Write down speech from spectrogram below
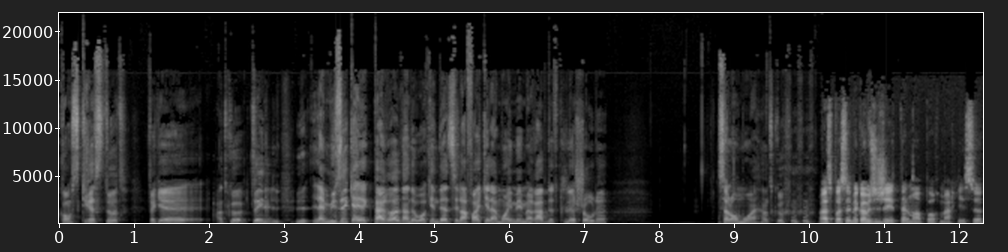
qu'on se crisse toutes. Fait que, euh, en tout cas, tu sais, la musique avec parole dans The Walking Dead, c'est l'affaire qui est la moins mémorable de tout le show, là. Selon moi, en tout cas. Ouais, c'est possible, mais comme je dis, j'ai tellement pas remarqué ça.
